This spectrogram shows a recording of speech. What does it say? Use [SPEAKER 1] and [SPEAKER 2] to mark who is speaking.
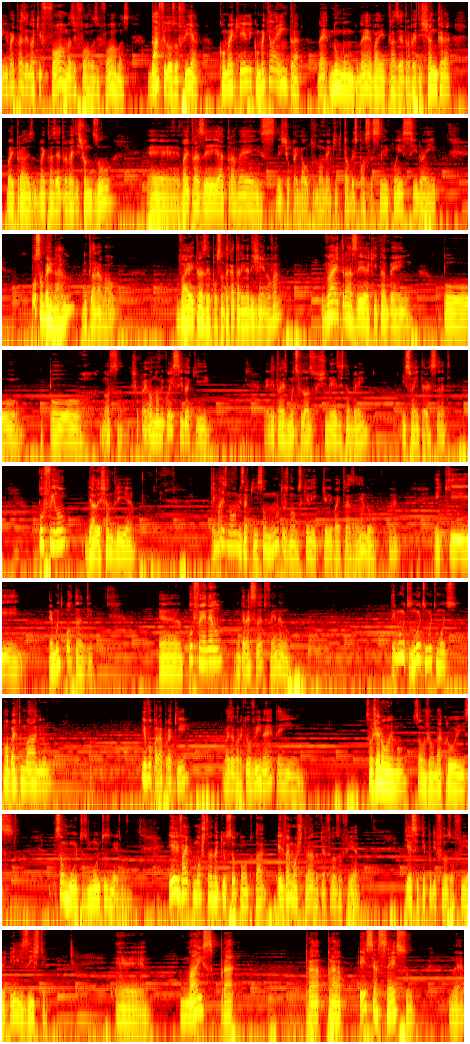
[SPEAKER 1] Ele vai trazendo aqui formas e formas e formas da filosofia, como é que ele, como é que ela entra, né, no mundo, né? Vai trazer através de Shankara, vai, tra vai trazer através de Xuanzu, é, vai trazer através, deixa eu pegar outro nome aqui que talvez possa ser conhecido aí, por São Bernardo de Claraval, vai trazer por Santa Catarina de Gênova, vai trazer aqui também por por nossa, deixa eu pegar um nome conhecido aqui. Ele traz muitos filósofos chineses também. Isso é interessante. Por Philon de Alexandria. Tem mais nomes aqui, são muitos nomes que ele, que ele vai trazendo, né? E que é muito importante. É, por Fenelon, interessante, Fenelon. Tem muitos, muitos, muitos, muitos. Alberto Magno, e eu vou parar por aqui. Mas agora que eu vi, né? Tem São Jerônimo, São João da Cruz. São muitos, muitos mesmo. E ele vai mostrando aqui o seu ponto, tá? Ele vai mostrando que a filosofia, que esse tipo de filosofia, ele existe é, mais para para esse acesso, né?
